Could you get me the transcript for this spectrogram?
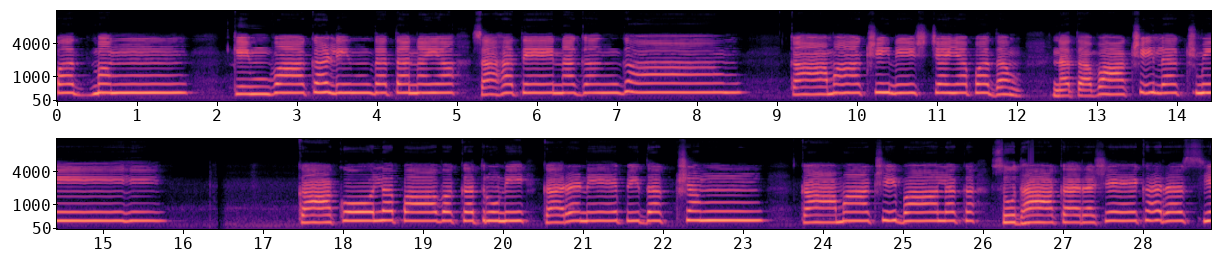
पद्मम्? किं वा कलिन्दतनया सहतेन गङ्गां कामाक्षि निश्चयपदं न तवाक्षि लक्ष्मीः काकोलपावकतृणीकरणेऽपि दक्षं कामाक्षि बालक सुधाकरशेखरस्य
